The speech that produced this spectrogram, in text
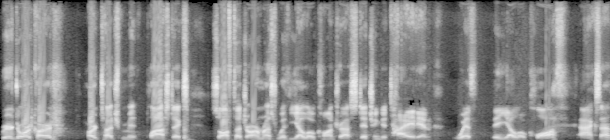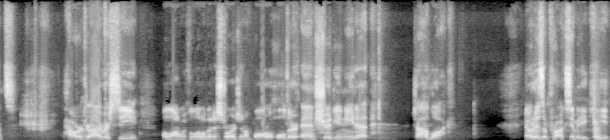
Rear door card, hard touch plastics, soft touch armrest with yellow contrast stitching to tie it in with the yellow cloth accents, power driver seat, along with a little bit of storage and a bottle holder, and should you need it, child lock. Now it is a proximity key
